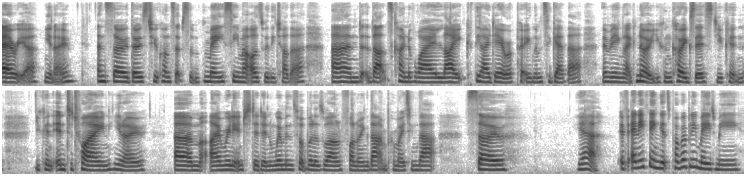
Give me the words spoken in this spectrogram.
area, you know. And so those two concepts may seem at odds with each other, and that's kind of why I like the idea of putting them together and being like, no, you can coexist, you can, you can intertwine. You know, um, I'm really interested in women's football as well and following that and promoting that. So, yeah, if anything, it's probably made me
